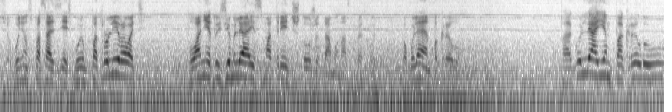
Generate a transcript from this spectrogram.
Все, будем спасать здесь. Будем патрулировать планету Земля и смотреть, что же там у нас происходит. Погуляем по крылу. Погуляем по крылу.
